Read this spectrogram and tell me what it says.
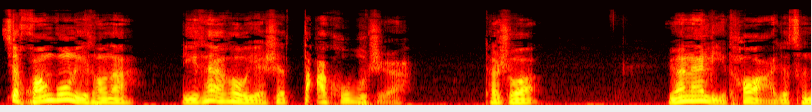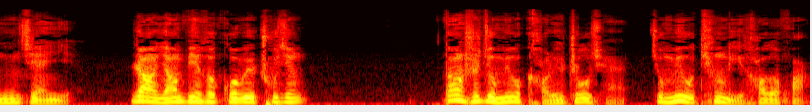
在皇宫里头呢，李太后也是大哭不止。他说：“原来李涛啊，就曾经建议让杨斌和郭威出京，当时就没有考虑周全，就没有听李涛的话。”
